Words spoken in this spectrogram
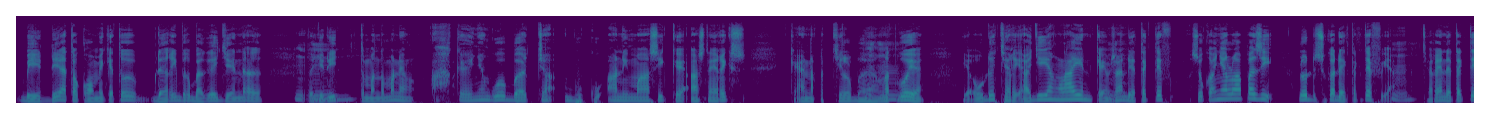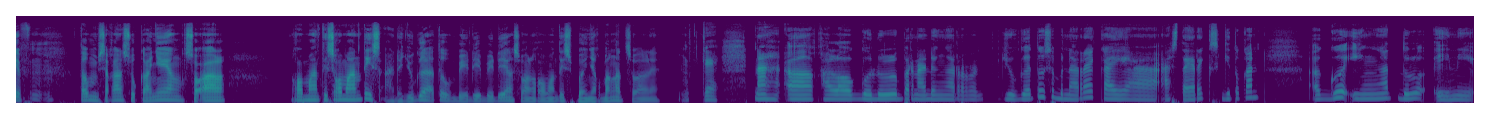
BD atau komik itu dari berbagai genre Tuh, jadi teman-teman yang ah kayaknya gue baca buku animasi kayak Asterix kayak anak kecil banget Mm-mm. gue ya ya udah cari aja yang lain. Kayak misalnya detektif sukanya lo apa sih lo suka detektif? Ya Mm. cari yang detektif. Mm. atau misalkan sukanya yang soal romantis romantis ada juga tuh BD-BD yang soal romantis banyak banget soalnya Oke, nah eh, kalau gue dulu pernah dengar juga tuh sebenarnya kayak Asterix gitu kan, gue ingat dulu ini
